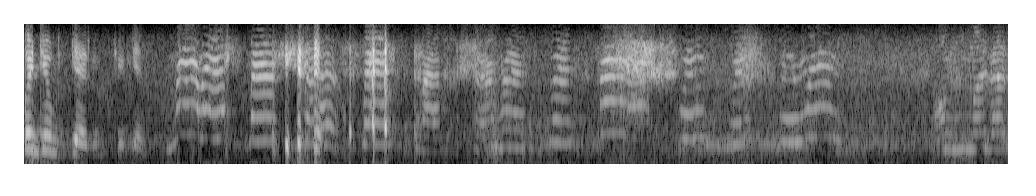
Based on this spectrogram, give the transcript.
Wait, do it again. Do it again. oh my god,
